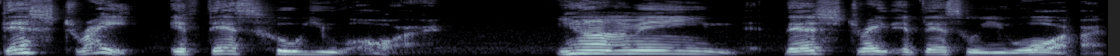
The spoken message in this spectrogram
that's straight. If that's who you are, you know what I mean. That's straight. If that's who you are.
